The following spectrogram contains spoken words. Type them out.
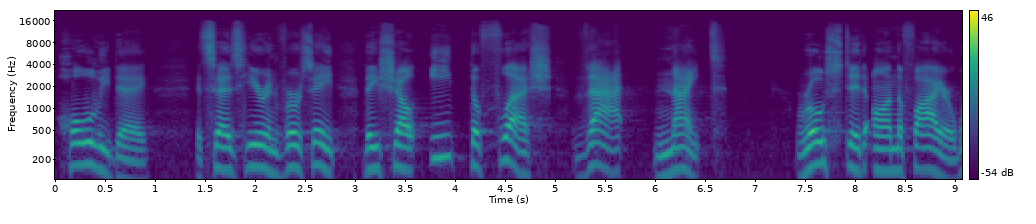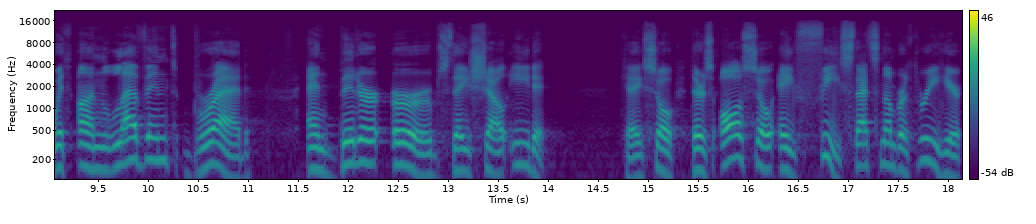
holy day. It says here in verse 8, they shall eat the flesh that night roasted on the fire. With unleavened bread and bitter herbs they shall eat it. Okay, so there's also a feast. That's number three here.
